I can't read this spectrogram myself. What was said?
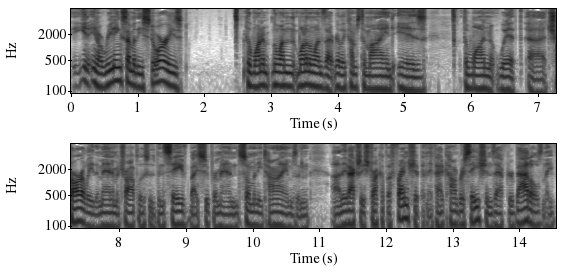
you, you know, reading some of these stories, the one the one one of the ones that really comes to mind is the one with uh, Charlie, the man in Metropolis, who's been saved by Superman so many times, and uh, they've actually struck up a friendship, and they've had conversations after battles, and they've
